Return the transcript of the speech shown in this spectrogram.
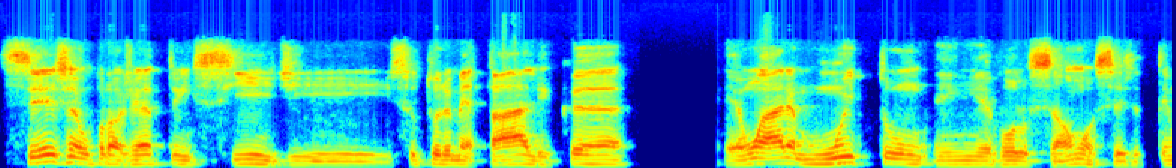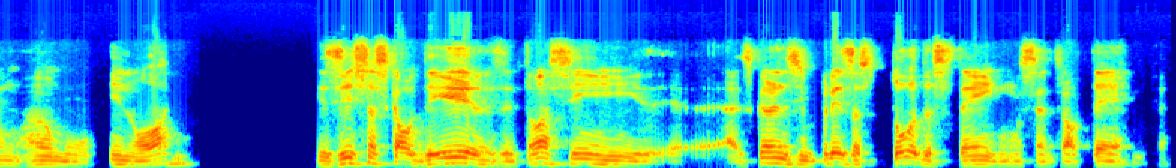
seja o projeto em si de estrutura metálica, é uma área muito em evolução, ou seja, tem um ramo enorme. Existem as caldeiras, então, assim, as grandes empresas todas têm uma central térmica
